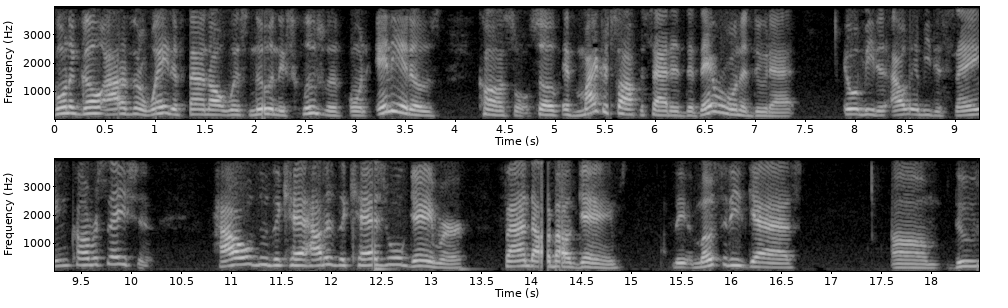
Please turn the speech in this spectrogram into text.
going to go out of their way to find out what's new and exclusive on any of those consoles. So if Microsoft decided that they were going to do that, it would be the it would be the same conversation. How do the ca- how does the casual gamer find out about games? The most of these guys um do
